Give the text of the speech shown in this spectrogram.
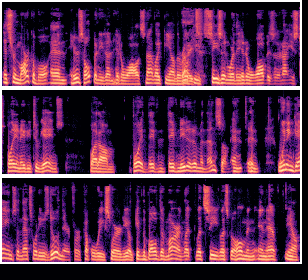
it's remarkable. And here's hoping he doesn't hit a wall. It's not like you know the right. rookie season where they hit a wall because they're not used to playing 82 games. But um, boy, they've they've needed him and then some, and and winning games, and that's what he was doing there for a couple weeks. Where you know, give the ball to Mar and let let's see, let's go home and and have you know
